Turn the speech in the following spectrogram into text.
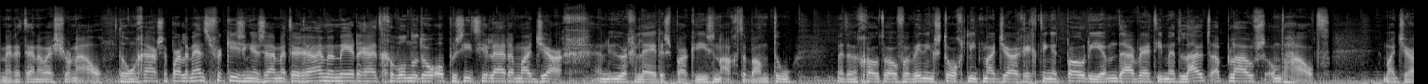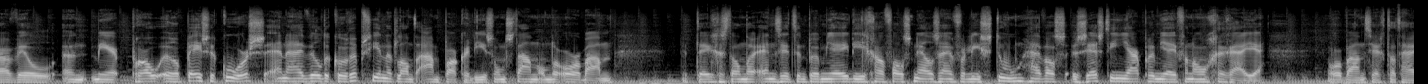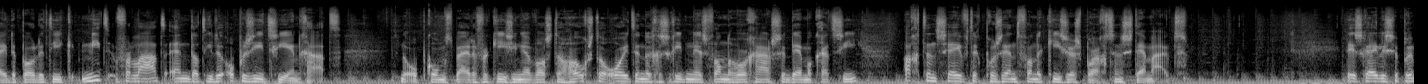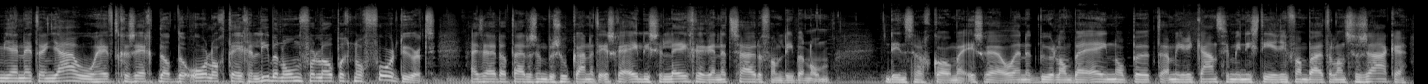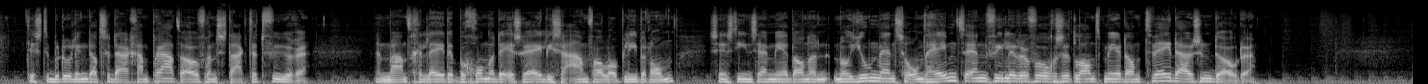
Met het NOS-journaal. De Hongaarse parlementsverkiezingen zijn met een ruime meerderheid gewonnen door oppositieleider Magyar. Een uur geleden sprak hij zijn achterban toe. Met een grote overwinningstocht liep Magyar richting het podium. Daar werd hij met luid applaus onthaald. Magyar wil een meer pro-Europese koers en hij wil de corruptie in het land aanpakken. Die is ontstaan onder Orbán. De tegenstander en zittend premier die gaf al snel zijn verlies toe. Hij was 16 jaar premier van Hongarije. Orbán zegt dat hij de politiek niet verlaat en dat hij de oppositie ingaat. De opkomst bij de verkiezingen was de hoogste ooit in de geschiedenis van de Hongaarse democratie. 78% van de kiezers bracht zijn stem uit. De Israëlische premier Netanyahu heeft gezegd dat de oorlog tegen Libanon voorlopig nog voortduurt. Hij zei dat tijdens een bezoek aan het Israëlische leger in het zuiden van Libanon. Dinsdag komen Israël en het buurland bijeen op het Amerikaanse ministerie van Buitenlandse Zaken. Is de bedoeling dat ze daar gaan praten over een staakt het vuren. Een maand geleden begonnen de Israëlische aanvallen op Libanon. Sindsdien zijn meer dan een miljoen mensen ontheemd... en vielen er volgens het land meer dan 2000 doden.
